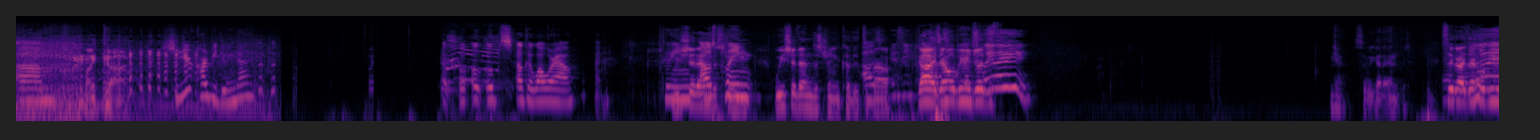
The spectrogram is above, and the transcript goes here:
Um. Oh my god. Should your car be doing that? Oh, oh, oh, oops. Okay, while we're out. I'm We should end I was the stream. playing. We should end the stream because it's I was about. busy Guys, I hope you games. enjoyed Wait, wait, wait. Yeah, so we gotta end it. So guys, I hope you.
